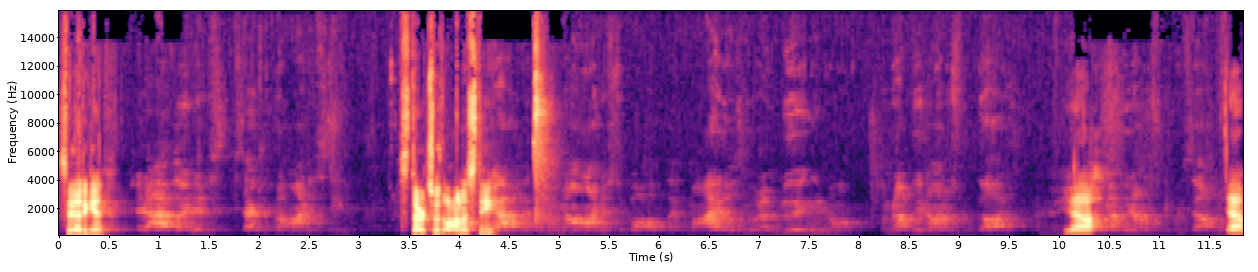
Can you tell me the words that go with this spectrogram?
Say that again. It starts with honesty. Yeah. Yeah.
